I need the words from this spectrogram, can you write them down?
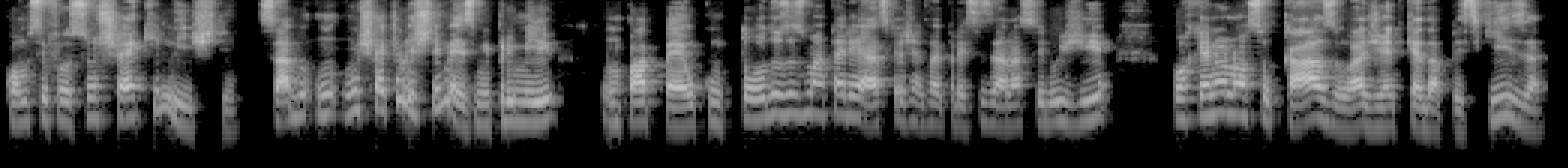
como se fosse um checklist, sabe? Um, um checklist mesmo, imprimir um papel com todos os materiais que a gente vai precisar na cirurgia, porque no nosso caso, a gente que é da pesquisa,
